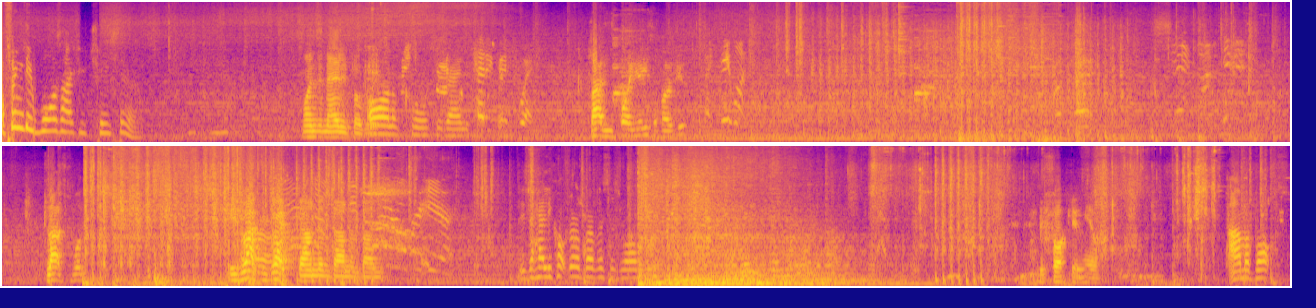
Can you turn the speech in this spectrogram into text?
I think they was actually chasing us. One's in the helicopter. Oh, and of course he's around. Heading this way. Plan's by you, above you. I see one. Shit, I'm hit. Plan's one. He's whacked. He's whacked. Down him. Down him. Down him. Over here. There's a helicopter above us as well. We fucking heal. Armor box.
